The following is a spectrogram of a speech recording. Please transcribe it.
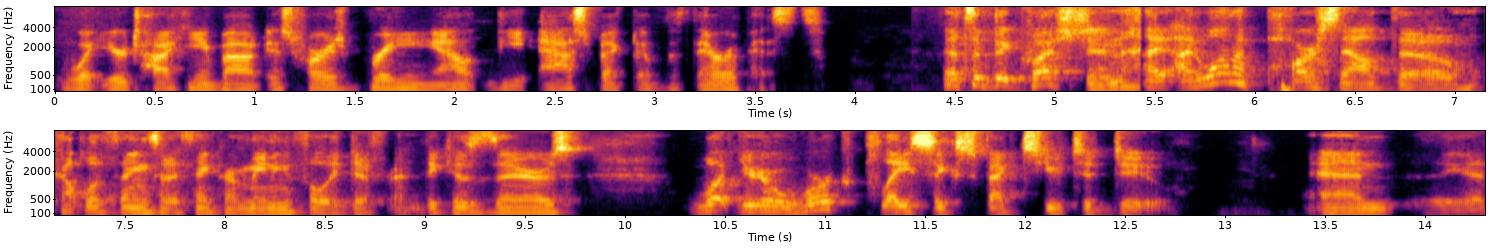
what you're talking about as far as bringing out the aspect of the therapist? That's a big question. I, would want to parse out, though, a couple of things that I think are meaningfully different because there's what your workplace expects you to do. And uh,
